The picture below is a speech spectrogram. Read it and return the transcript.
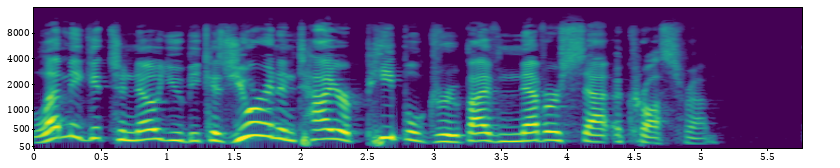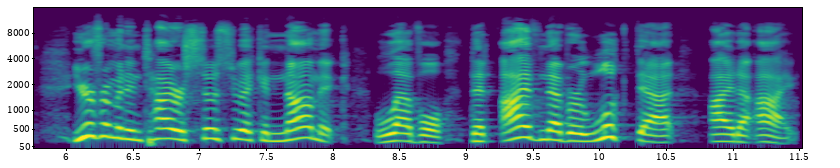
let me get to know you because you're an entire people group I've never sat across from. You're from an entire socioeconomic level that I've never looked at eye to eye.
